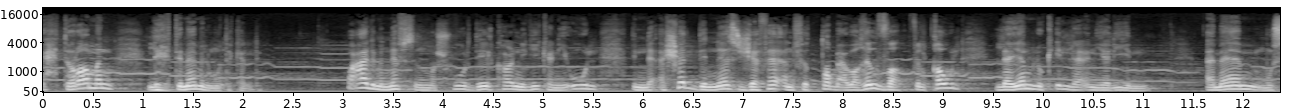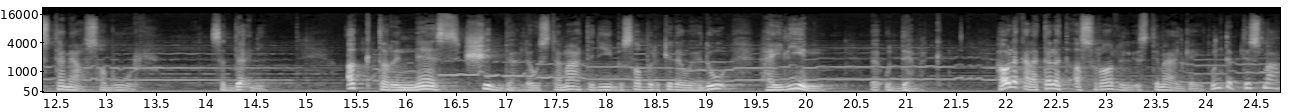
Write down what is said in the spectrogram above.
احتراما لاهتمام المتكلم. وعالم النفس المشهور ديل كارنيجي كان يقول إن أشد الناس جفاء في الطبع وغلظة في القول لا يملك إلا أن يلين أمام مستمع صبور. صدقني أكتر الناس شدة لو استمعت ليه بصبر كده وهدوء هيلين قدامك. هقولك على ثلاث أسرار للاستماع الجيد. وأنت بتسمع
